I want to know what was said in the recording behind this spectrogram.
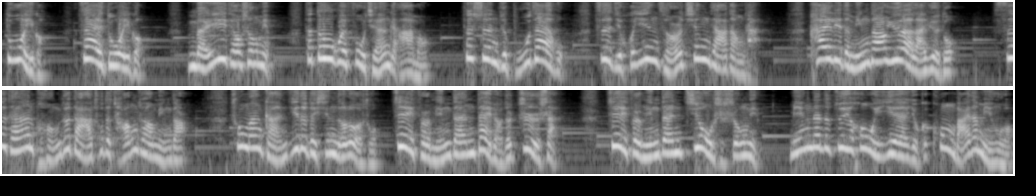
多一个，再多一个，每一条生命他都会付钱给阿蒙。他甚至不在乎自己会因此而倾家荡产。开列的名单越来越多。斯坦恩捧着打出的长长名单，充满感激地对辛德勒说：“这份名单代表着至善，这份名单就是生命。”名单的最后一页有个空白的名额，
